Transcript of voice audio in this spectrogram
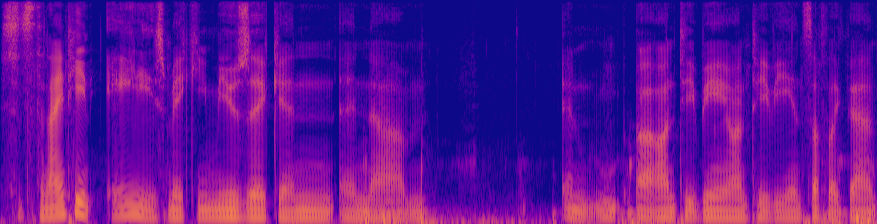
since the 1980s making music and and um, and uh, on TV, on TV and stuff like that.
